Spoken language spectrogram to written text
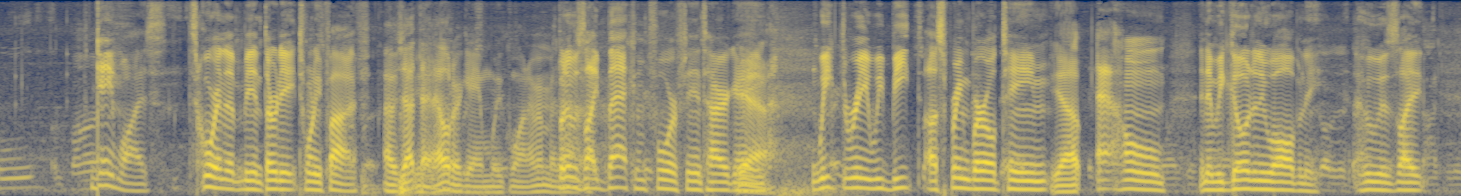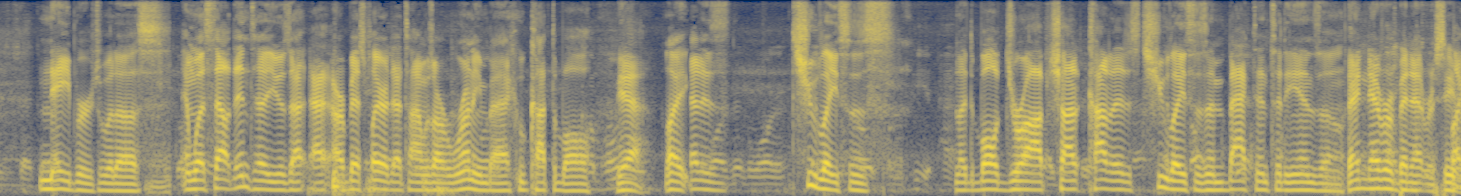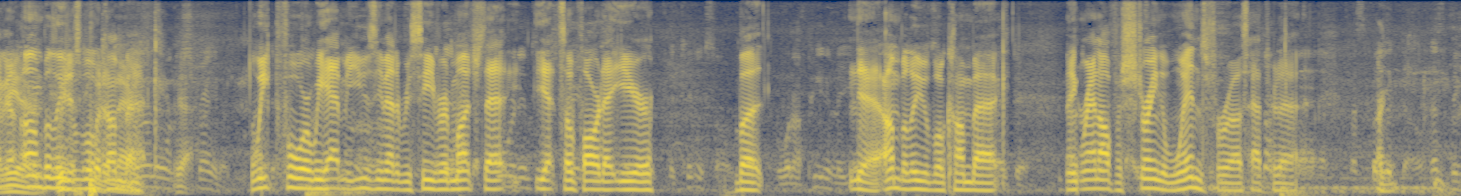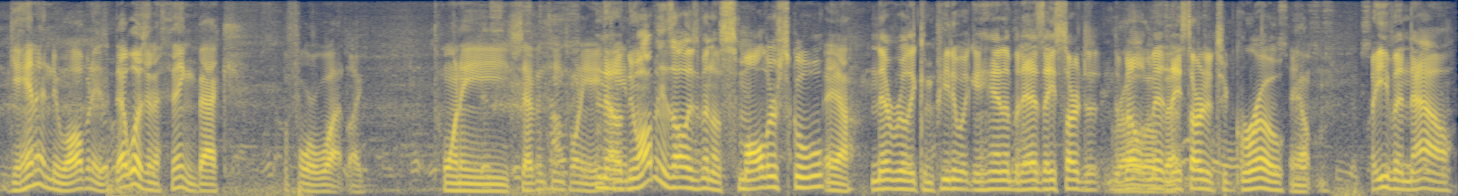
game wise. Score ended up being 38-25. I was at that Yeah. Elder game week one. I remember that. But it was like back and forth the entire game. Yeah. Week three, we beat a Springboro team Yep. at home, and then we go to New Albany, who is like neighbors with us. And what Stout didn't tell you is that our best player at that time was our running back who caught the ball. Yeah. Like that is shoelaces. Like the ball dropped, shot, caught at his shoelaces, and backed into the end zone. They'd never been at receiver Like an either. We just unbelievable put him there. comeback. Week four, we haven't used him at a receiver much that yet so far that year, but yeah, unbelievable comeback. And ran off a string of wins for us after that. Gahanna and New Albany. That wasn't a thing back before what, like 2017, 2018. No, New Albany has always been a smaller school. Yeah. Never really competed with Gahanna, but as they started to development and they started to grow, Yep. even now,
